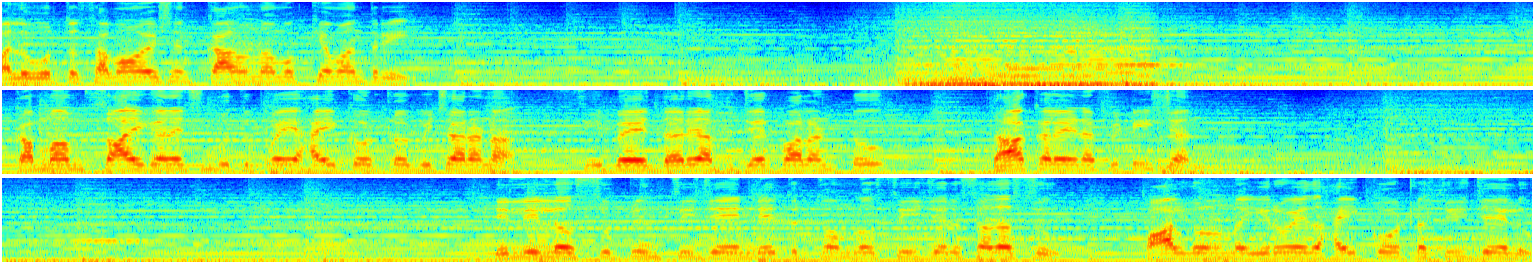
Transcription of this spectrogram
పలువురితో సమావేశం కానున్న ముఖ్యమంత్రి. ఖమ్మం సాయి గణేష్ మృతిపై హైకోర్టులో విచారణ. సిబిఐ దర్యాప్తు జరపాలంటూ దాఖలైన పిటిషన్. ఢిల్లీలో సుప్రీం సీజే నేతృత్వంలో సీజేలు సదస్సు. పాల్గొనున్న ఇరవై ఐదు హైకోర్టుల సీజేలు.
